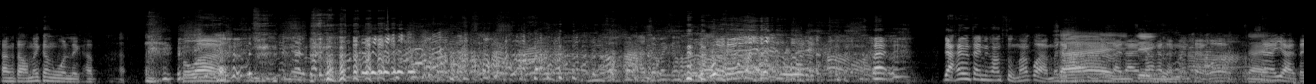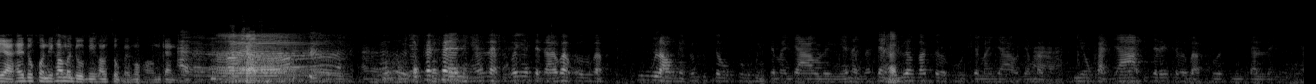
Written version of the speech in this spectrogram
ทางเราไม่กังวลเลยครับครับ เพราะว่า อาจจะไม่กังวล ไม่อยากให้แฟนๆมีความสุขมากกว่าไม่ได้ใช่ไม่ได้รายได้จริงมากขนาดนั้นแต่ว่าใช่ ใช่อยากแต่อยากให้ทุกคนที่เข้ามาดูมีความสุขไปพร้อมๆกันครับ ครับอย่างแฟนๆอย่างเงี้ยแหละผมก็ยังเสียดายว่าแบบเออแบบคู่เราเนี่ยก็คือเจอโควิดกันมายาวเลยอย่างเงี้ยหนังนักแสดงครับในเรื่องก็เจอโควิดกันมายาวยังแบบมีโอกาสยากที่จะได้เจอแบบตัวจริงกันอะไรอย่างเงี้ยค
